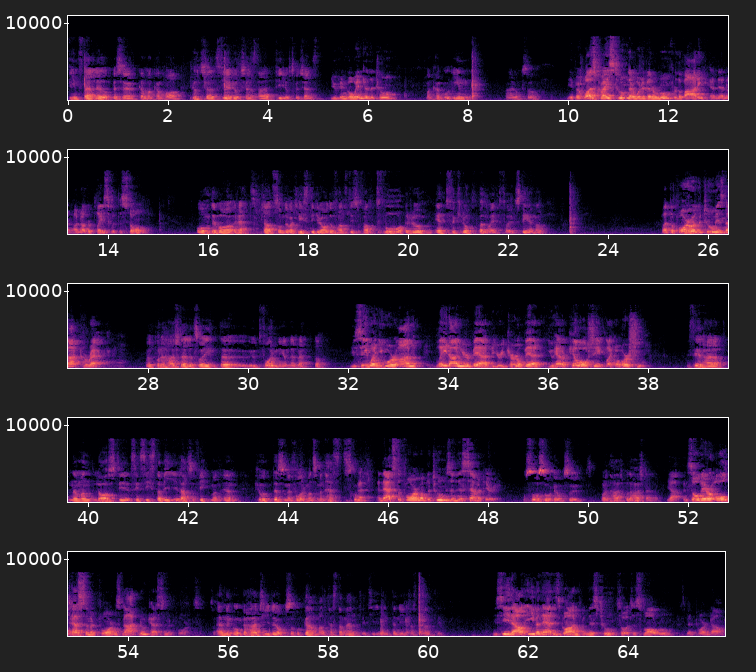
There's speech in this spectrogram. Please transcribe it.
Fint ställe att besöka. Man kan ha gudstjänst, fira gudstjänst här, friluftsgudstjänst. You can go into the tomb. Man kan gå in här också. If it was Christ's tomb, there would have been a room for the body and then another place with the stone. Om det var rätt plats, om det var Kristi grav, då fanns det i så fall två rum. Ett för kroppen och ett för stenen. But the form of the tomb is not correct. Men på det här stället så är inte utformningen den rätta. You see, when you were on laid on your bed, your eternal bed, you had a pillow shaped like a horseshoe. Vi ser här att när man lades till sin sista vila så fick man en kudde som är formad som en hästsko. And that's the form of the tombs in this cemetery. Och så såg det också ut på, den här, på det här stället. Yeah, and so they are Old Testament forms, not New Testament forms. Så än en gång, det här tyder också på gammaltestamentlig tid, inte nytestamentlig. You see now, even that is gone from this tomb, so it's a small room. It's been torn down.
